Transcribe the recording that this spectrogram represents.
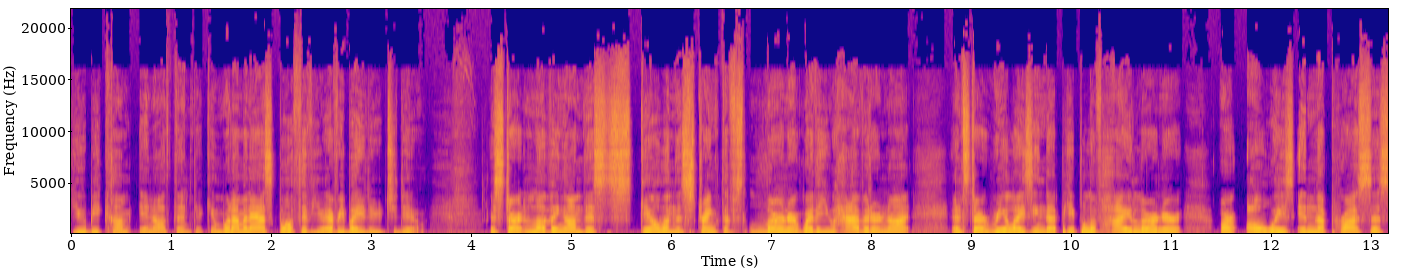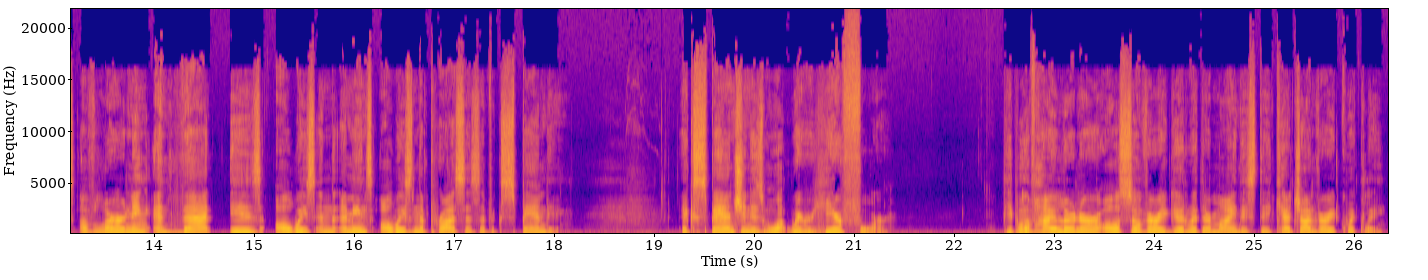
you become inauthentic. And what I'm going to ask both of you, everybody to, to do, is start loving on this skill and the strength of learner, whether you have it or not, and start realizing that people of high learner are always in the process of learning, and that is always in. That means always in the process of expanding. Expansion is what we're here for. People of high learner are also very good with their mind. They, they catch on very quickly.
